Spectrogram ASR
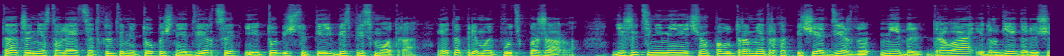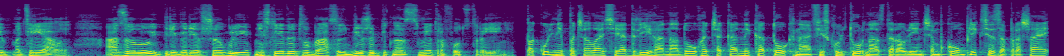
Также не оставляйте открытыми топочные дверцы и топичную печь без присмотра. Это прямой путь к пожару. Держите не менее чем в полутора метрах от печи одежду, мебель, дрова и другие горючие материалы. А золу и перегоревшие угли не следует выбрасывать ближе 15 метров от строения. Пакуль не пачалася адліга на доўгачаканы каток на фізкультурна-аздараўленчым комплексе запрашае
